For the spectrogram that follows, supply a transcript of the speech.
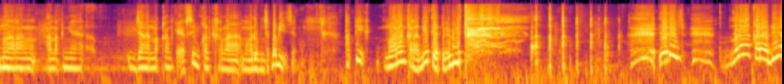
melarang anaknya jangan makan KFC bukan karena mengandung minyak babi sih. tapi melarang karena dia tidak punya duit. Ya kan? Melarang karena dia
